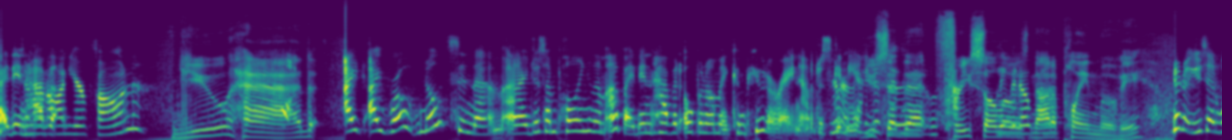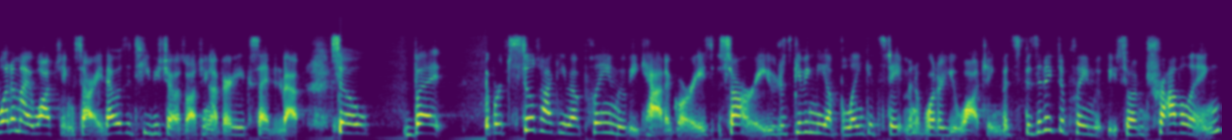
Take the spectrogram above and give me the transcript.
I didn't You're have not on your phone? You had I, I wrote notes in them, and I just I'm pulling them up. I didn't have it open on my computer right now. Just give me a Really? you just said that Free Solo is it is not a plane movie. No, no, you said, what am I watching? Sorry, that was a TV show I was watching. I'm very excited about. So, but we're still talking about plane movie categories, sorry, you're just giving me a blanket statement of what are you watching, but specific to plane movies. So I'm traveling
